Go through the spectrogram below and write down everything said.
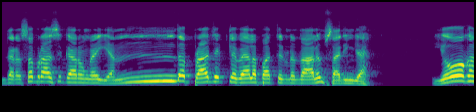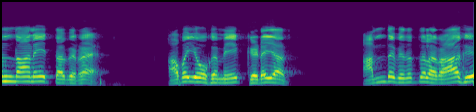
இந்த ரசபராசிக்காரவங்க எந்த ப்ராஜெக்டில் வேலை பார்த்துக்கிட்டு இருந்தாலும் சரிங்க. யோகம்தானே தவிர அவயோகமே கிடையாது. அந்த விதத்தில் ராகு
